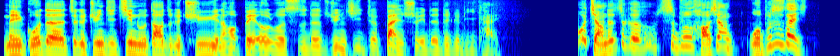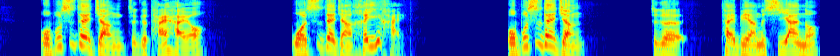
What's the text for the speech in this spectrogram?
美国的这个军机进入到这个区域，然后被俄罗斯的军机的伴随的这个离开。我讲的这个是不是好像我不是在我不是在讲这个台海哦，我是在讲黑海。我不是在讲这个太平洋的西岸哦，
